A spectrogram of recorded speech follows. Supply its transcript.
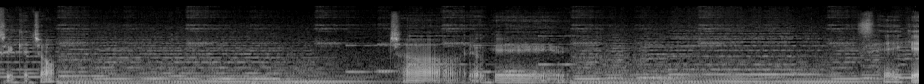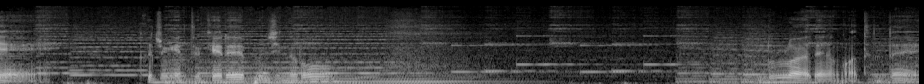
수 있겠죠? 자, 여기 세 개, 그 중에 두 개를 분신으로 눌러야 되는 것 같은데,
